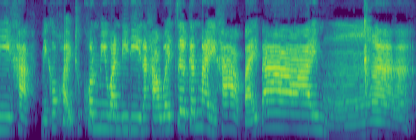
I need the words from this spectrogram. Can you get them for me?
ดีค่ะ เมย์ก็ขอให้ทุกคนมีวันดีๆนะคะ ไว้เจอกันใหม่ค่ะบ๊ายบาย 嗯啊。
